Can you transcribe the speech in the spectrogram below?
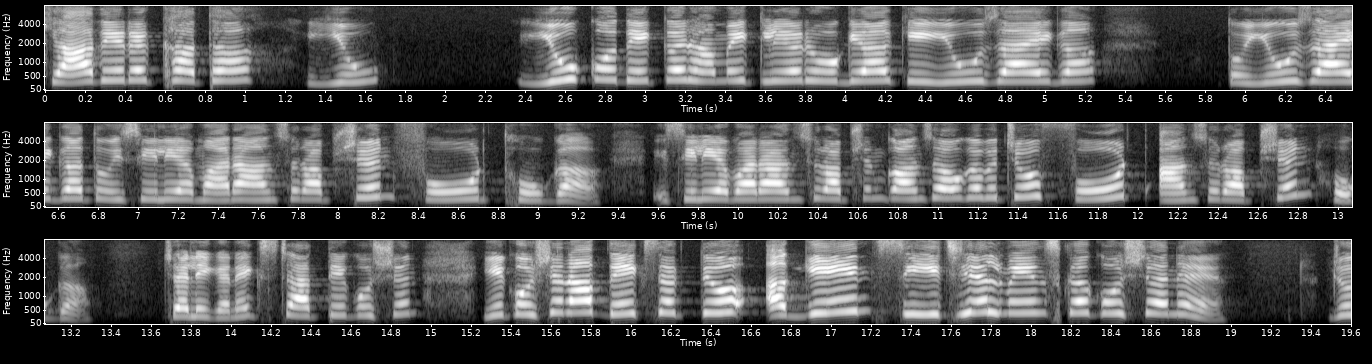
क्या दे रखा था? यू यू को देखकर हमें क्लियर हो गया कि यूज़ आएगा। तो यूज़ आएगा तो इसीलिए हमारा आंसर ऑप्शन फोर्थ होगा। इसीलिए हमारा आंसर ऑप्शन कौन सा होगा बच्चों? फोर्थ आंसर ऑप्शन होगा। चलेगा नेक्स्ट आते हैं क्वेश्चन ये क्वेश्चन आप देख सकते हो अगेन सीजीएल मेंस का क्वेश्चन है, जो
